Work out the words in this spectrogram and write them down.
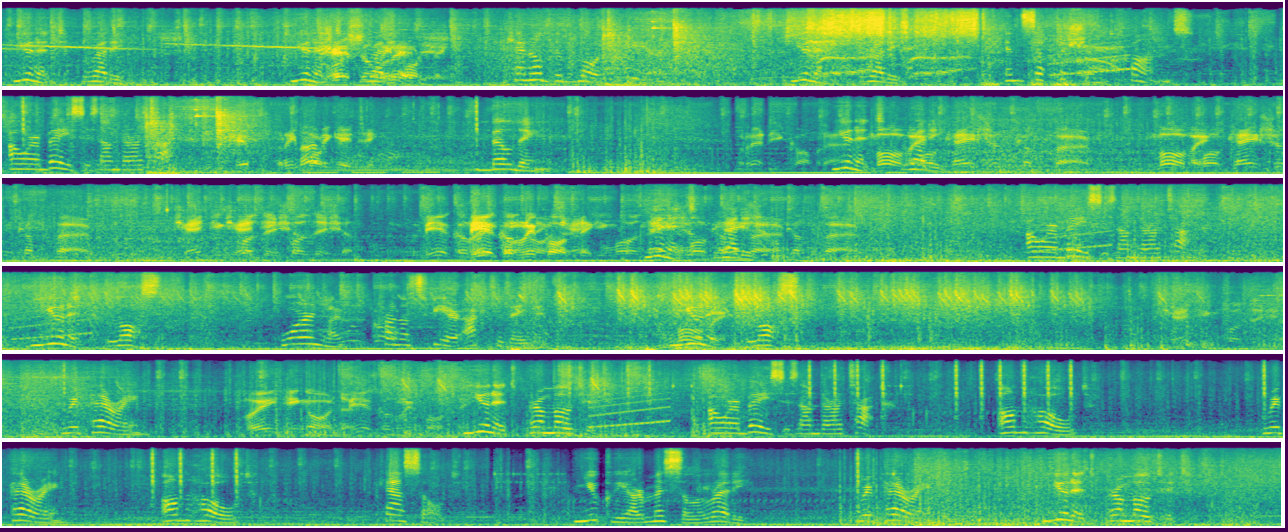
Unit ready. Unit ready. Cannot deploy here. Unit ready. Insufficient funds. Our base is under attack. Ship navigating. Building. Ready, comrade. Unit Moving. ready. Location confirmed. Moving. Location confirmed. Changing, position. position. Vehicle, Vehicle reporting. Unit ready. Confirmed. confirmed. Our base is under attack. Unit lost. Warning, chronosphere activated. Unit lost. Repairing. Waiting order. Vehicle reporting. Unit promoted. Our base is under attack. On hold. Repairing. On hold. Cancelled. Nuclear missile ready. Repairing. Unit promoted.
